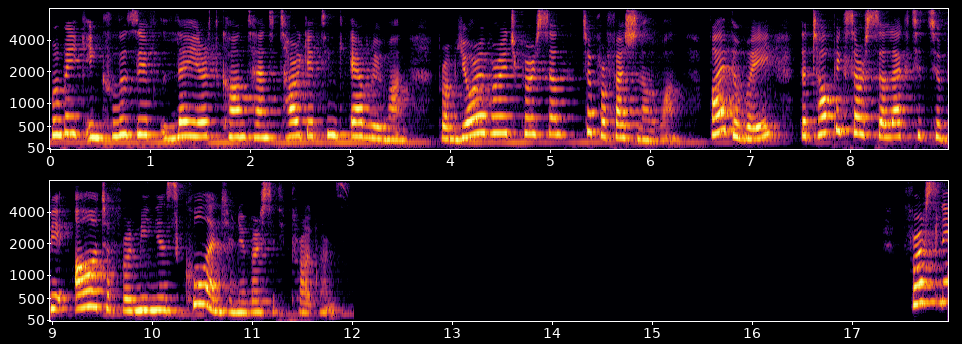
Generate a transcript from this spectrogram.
We make inclusive, layered content targeting everyone, from your average person to professional one. By the way, the topics are selected to be out of Armenian school and university programs. Firstly,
